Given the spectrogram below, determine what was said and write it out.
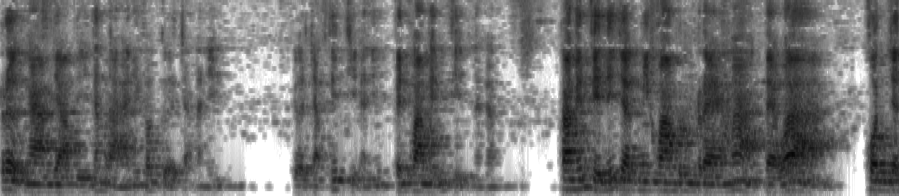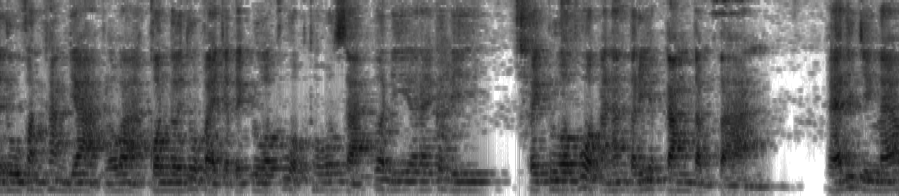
เลิกงามยามดีทั้งหลายนี่ก็เกิดจากอันนี้ เกิดจากทิฏฐิอันนี้เป็นความเห็นผิดนะครับ ความเห็นผิดนี้จะมีความรุนแรงมาก แต่ว่าคนจะดูค่อนข้างยาก เพราะว่าคนโดยทั่วไปจะไปกลัวพวกโทสะก็ดีอะไรก็ดี ไปกลัวพวกอนันตริยกรรมต่างๆแท้ที่จริงแล้ว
